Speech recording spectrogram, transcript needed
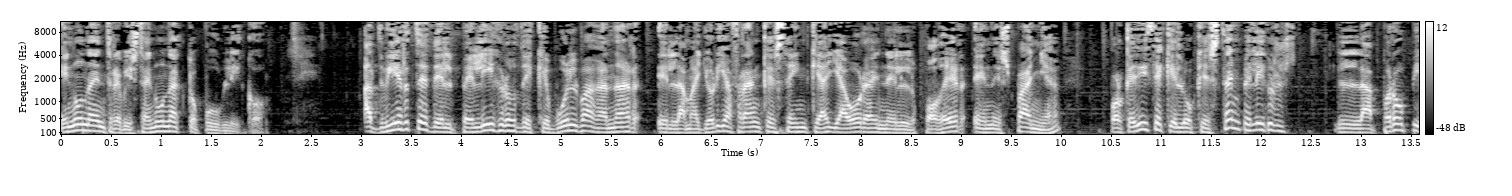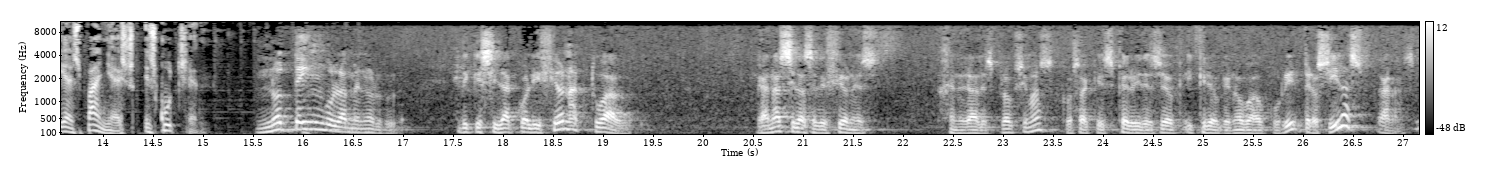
en una entrevista, en un acto público, advierte del peligro de que vuelva a ganar eh, la mayoría Frankenstein que hay ahora en el poder en España, porque dice que lo que está en peligro es la propia España. Es- escuchen. No tengo la menor duda de que si la coalición actual ganase las elecciones generales próximas, cosa que espero y deseo y creo que no va a ocurrir, pero si las ganase,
